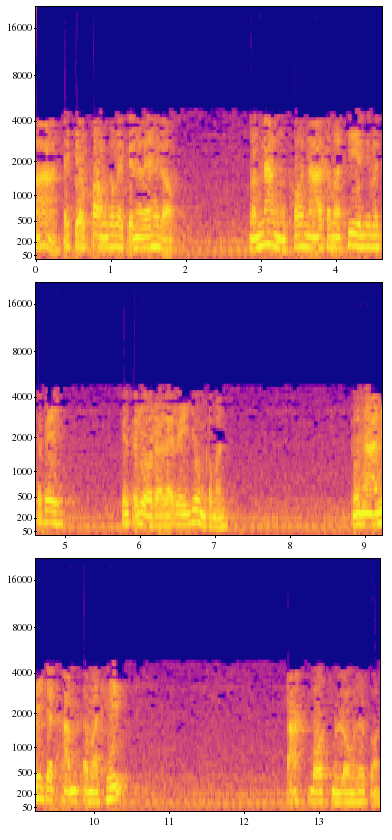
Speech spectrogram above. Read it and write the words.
มาถ้าเกี่ยวข้องมันก็ไม่เป็นอะไรให้ดอก เรานั่งภาวนาสมาธินี่มันจะไปเป็นประโยชน์อะไรไปยุ่งกับมันเวลานี้จะทำสมาธิตัดบทมันลงซะก่อน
